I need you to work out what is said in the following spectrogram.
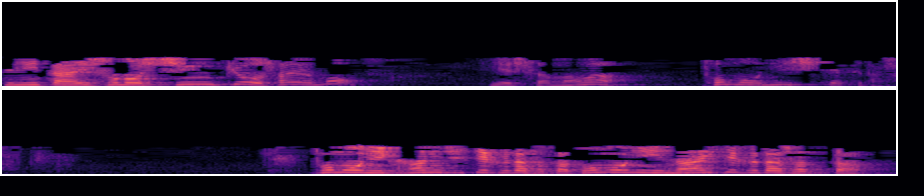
死にたいその心境さえも、イエス様は共にしてくださった。共に感じてくださった。共に泣いてくださった。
